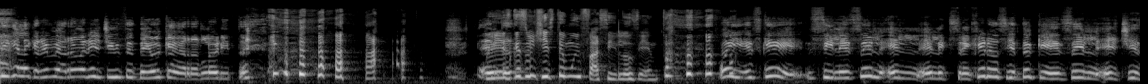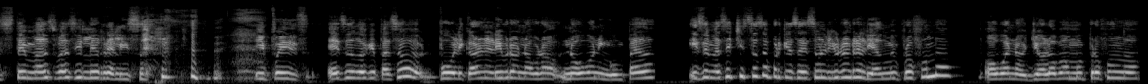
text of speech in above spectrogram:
dije la que me va a robar el chiste, tengo que agarrarlo ahorita. Es que es un chiste muy fácil, lo siento. Oye, es que si lees el, el, extranjero, siento que es el, el, chiste más fácil de realizar. y pues, eso es lo que pasó. Publicaron el libro, no, no hubo ningún pedo. Y se me hace chistoso porque es un libro en realidad muy profundo. O bueno, yo lo veo muy profundo.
